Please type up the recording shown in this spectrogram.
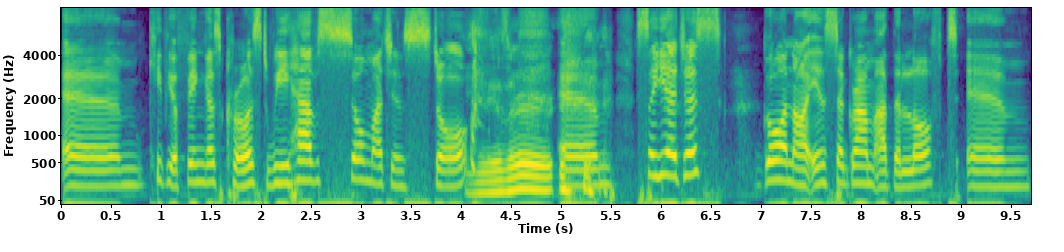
um, keep your fingers crossed. We have so much in store. yes, sir. Um, so yeah, just go on our Instagram at the Loft. Um,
